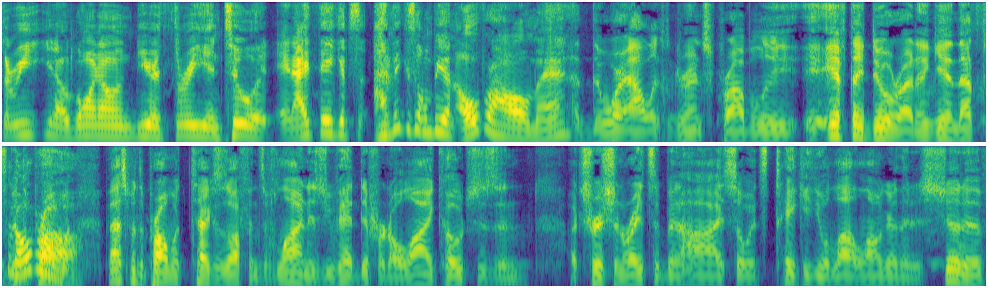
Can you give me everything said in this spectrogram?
three, you know, going on year three into it, and I think it's I think it's gonna be an overhaul, man. Uh, where Alex Grinch probably, if they do it right, and again, that's It's been the problem. That's been the problem with Texas offensive line is you've had different O line coaches and attrition rates have been high, so it's taking you a lot longer than it should have.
